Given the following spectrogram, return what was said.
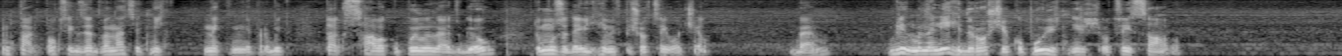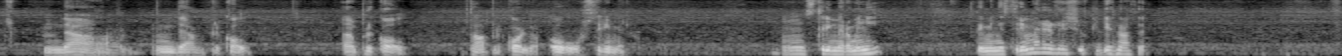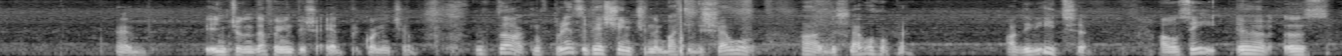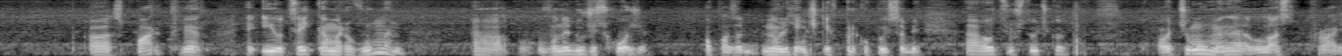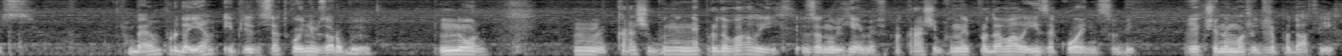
Ну Так, Токсик за 12 ні, ніким не прибит. Так, Сава купили, let's go. Тому за 9 гемів пішов цей от чел. Бем. Блін, мене легі дорожче купують, ніж оцей Сава. Да, да, прикол. А, прикол. Та, прикольно. О, стрімер. М, Стрімера мені? Ти мені стрімера вирішив підігнати? Ед. Я нічого не дав, а він пише Ед, прикольний чел. Ну так, ну в принципі я ще нічого не бачу дешевого. А, дешевого прям. А дивіться. А оцей е, е, е, спарклер і оцей камеравумен, е, вони дуже схожі. Опа, за нуль геймчиків прикупив собі е, оцю штучку. От чому в мене last price. Беремо, продаємо і 50 коїнів заробили. Норм. Краще б вони не продавали їх за нуль геймів, а краще б вони продавали їх за коїни собі, якщо не можуть вже продати їх.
